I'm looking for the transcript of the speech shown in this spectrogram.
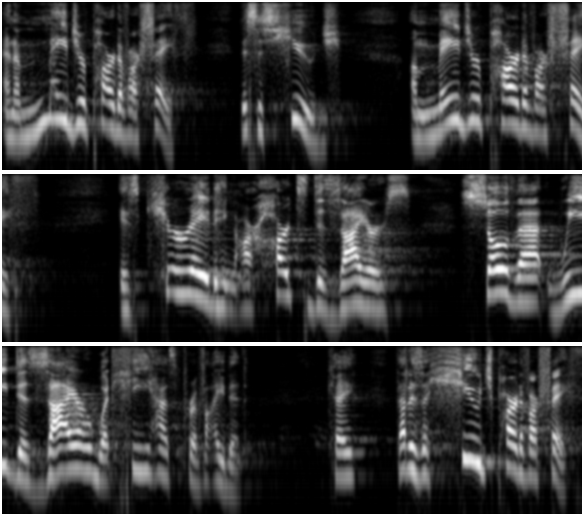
And a major part of our faith, this is huge, a major part of our faith is curating our heart's desires so that we desire what He has provided. Okay? That is a huge part of our faith.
